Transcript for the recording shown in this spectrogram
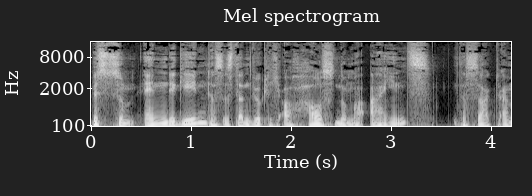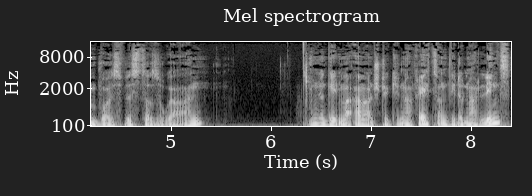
bis zum Ende gehen. Das ist dann wirklich auch Haus Nummer eins. Das sagt einem Voice Vista sogar an. Und dann geht man einmal ein Stückchen nach rechts und wieder nach links.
